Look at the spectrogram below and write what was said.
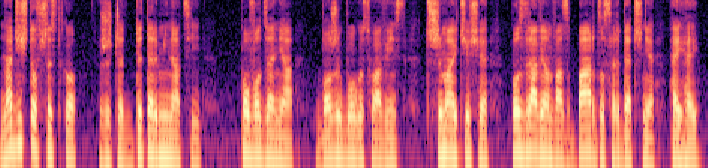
Na dziś to wszystko. Życzę determinacji, powodzenia, Bożych błogosławieństw. Trzymajcie się. Pozdrawiam Was bardzo serdecznie. Hej, hej.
